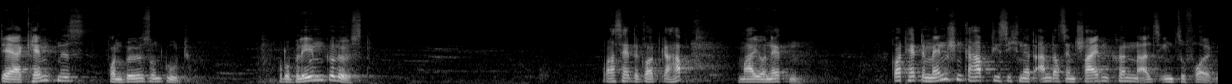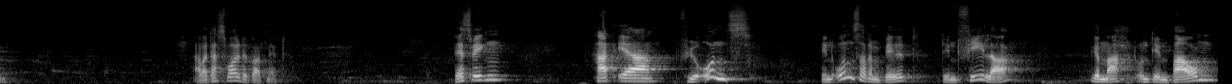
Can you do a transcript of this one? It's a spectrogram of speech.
der Erkenntnis von Böse und Gut. Problem gelöst. Was hätte Gott gehabt? Marionetten. Gott hätte Menschen gehabt, die sich nicht anders entscheiden können, als ihm zu folgen. Aber das wollte Gott nicht. Deswegen hat er für uns in unserem Bild den Fehler gemacht und den Baum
